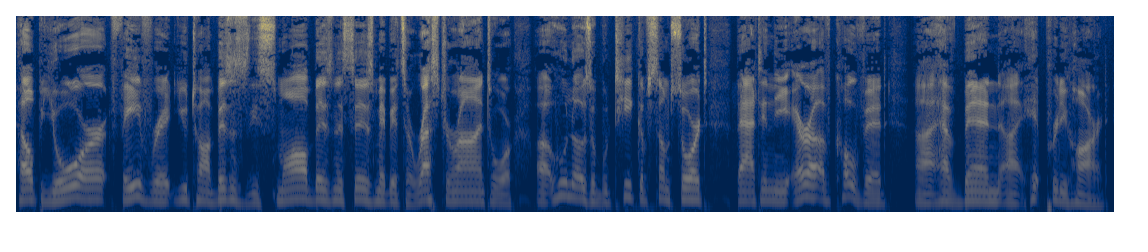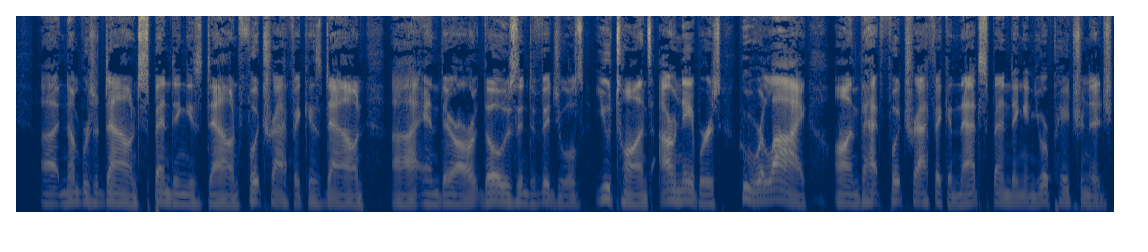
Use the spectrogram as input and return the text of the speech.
help your favorite Utah businesses, these small businesses. Maybe it's a restaurant or uh, who knows, a boutique of some sort that in the era of COVID uh, have been uh, hit pretty hard. Uh, numbers are down, spending is down, foot traffic is down, uh, and there are those individuals, Utahns, our neighbors, who rely on that foot traffic and that spending and your patronage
